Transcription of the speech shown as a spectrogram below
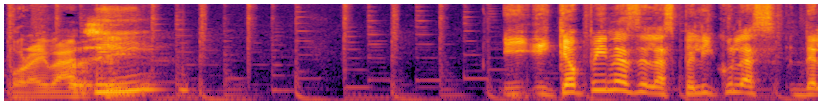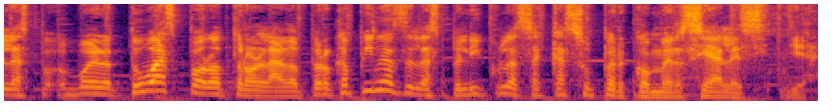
Por ahí va. Pues sí. ¿Y, qué opinas de las películas? De las, bueno, tú vas por otro lado, pero ¿qué opinas de las películas acá súper comerciales, India?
